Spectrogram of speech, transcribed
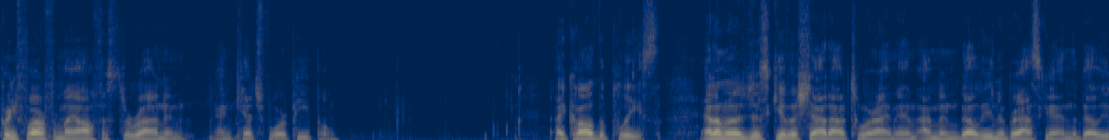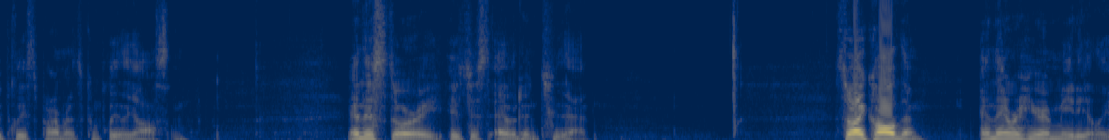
pretty far from my office to run and, and catch four people, I called the police. And I'm going to just give a shout out to where I'm in. I'm in Bellevue, Nebraska, and the Bellevue Police Department is completely awesome. And this story is just evident to that. So I called them, and they were here immediately.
